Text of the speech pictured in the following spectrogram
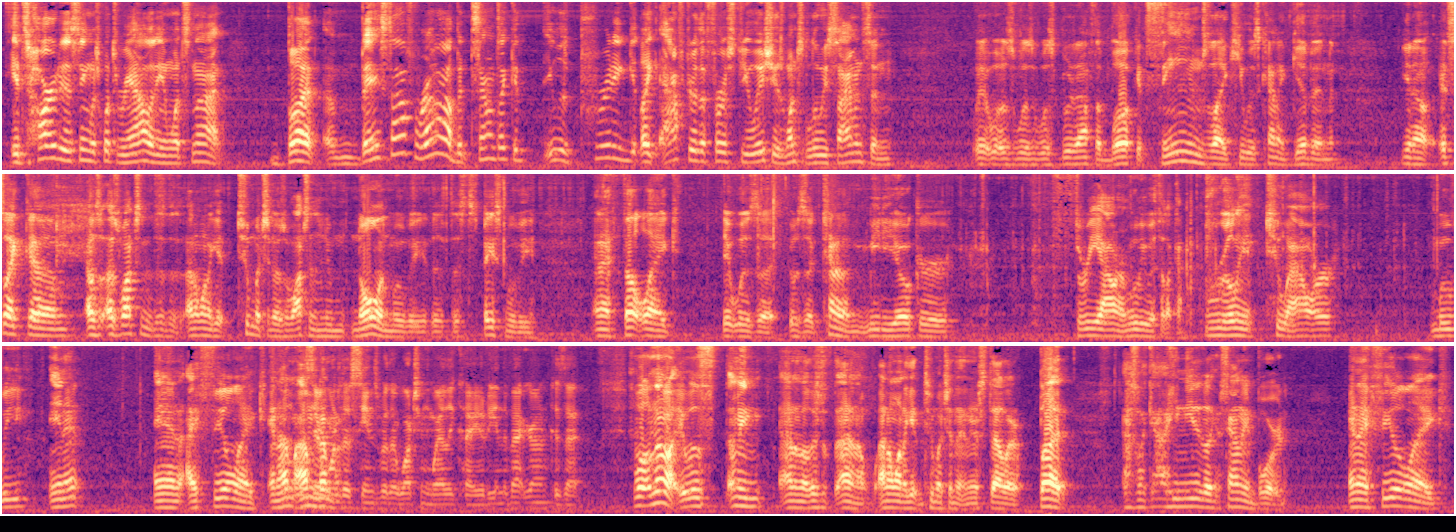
it's hard to distinguish what's reality and what's not. But um, based off Rob, it sounds like it, it was pretty good. Like after the first few issues, once Louise Simonson it was was was booted off the book, it seems like he was kind of given. You know, it's like um, I was I was watching. The- I don't want to get too much into. it. I was watching the new Nolan movie, the, the space movie, and I felt like it was a it was a kind of a mediocre three hour movie with like a brilliant two hour movie in it, and I feel like, and I'm, Was I'm there one of those scenes where they're watching Wile E. Coyote in the background? Because that well, no, it was. I mean, I don't know. There's, I don't know. I don't want to get too much into Interstellar, but I was like, ah, he needed like a sounding board, and I feel like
